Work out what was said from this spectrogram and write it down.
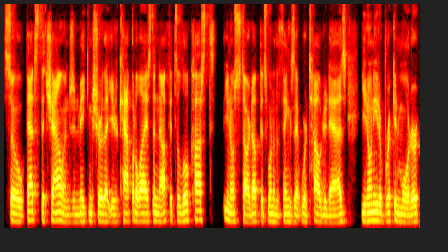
so that's the challenge in making sure that you're capitalized enough. It's a low cost, you know, startup. It's one of the things that we're touted as. You don't need a brick and mortar,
